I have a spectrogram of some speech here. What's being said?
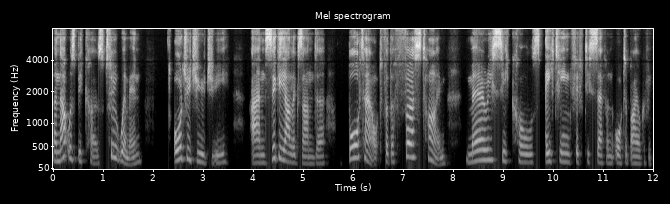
And that was because two women, Audrey Dewjee and Ziggi Alexander, bought out for the first time Mary Seacole's 1857 autobiography.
